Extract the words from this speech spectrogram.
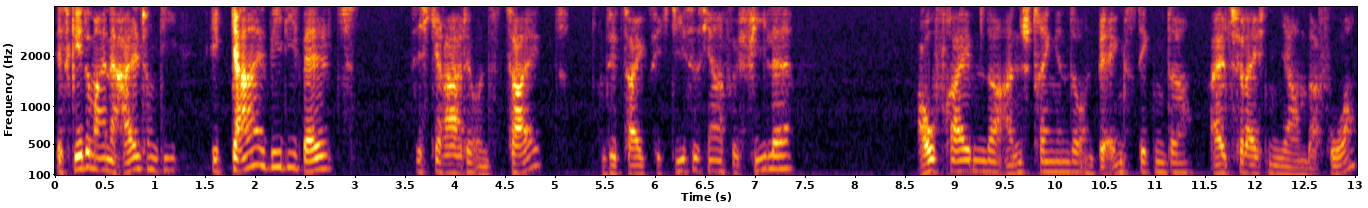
Es geht um eine Haltung, die, egal wie die Welt sich gerade uns zeigt, und sie zeigt sich dieses Jahr für viele aufreibender, anstrengender und beängstigender als vielleicht in Jahren davor.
